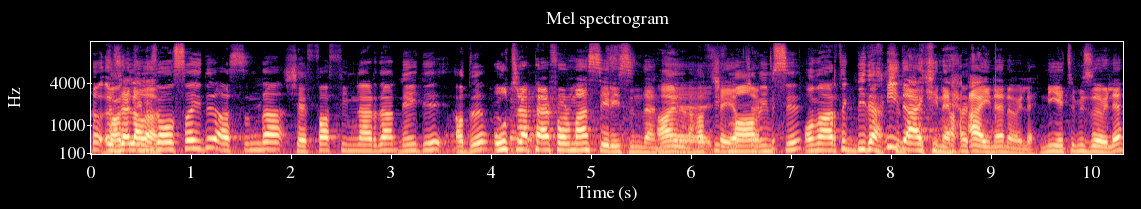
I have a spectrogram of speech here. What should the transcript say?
özel vaktimiz alan. olsaydı aslında şeffaf filmlerden neydi adı? Ultra performans serisinden Aynen e, hafif şey yapacaktık. mavimsi. Onu artık bir dahaki. Bir dahakine. Aynen öyle. Niyetimiz öyle.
